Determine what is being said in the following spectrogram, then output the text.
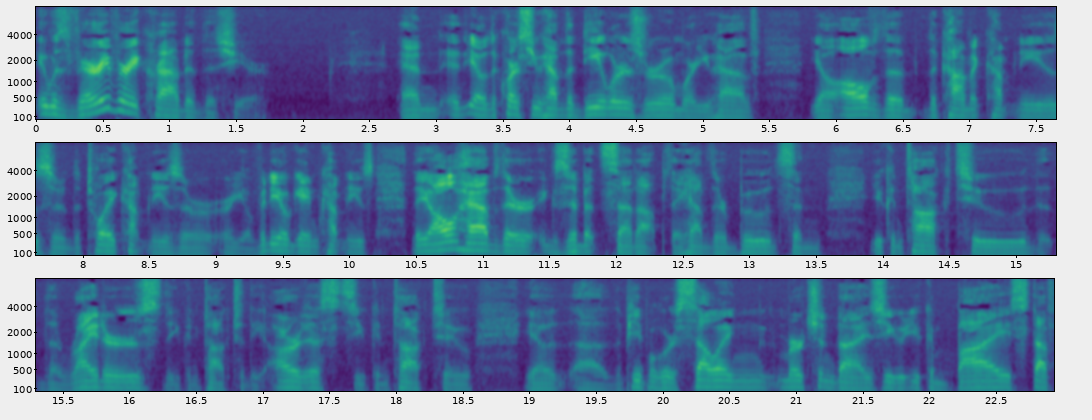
it was very, very crowded this year and you know, of course, you have the dealers' room where you have you know all of the the comic companies or the toy companies or, or, you know video game companies they all have their exhibits set up. They have their booths and you can talk to the, the writers you can talk to the artists you can talk to you know uh, the people who are selling merchandise. You you can buy stuff.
